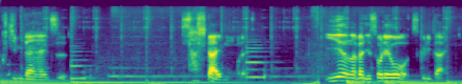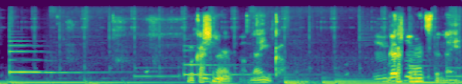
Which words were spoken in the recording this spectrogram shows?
着地みたいなやつ、刺したいもん、俺。家の中でそれを作りたい。昔のやつないんか。昔のやつってない？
